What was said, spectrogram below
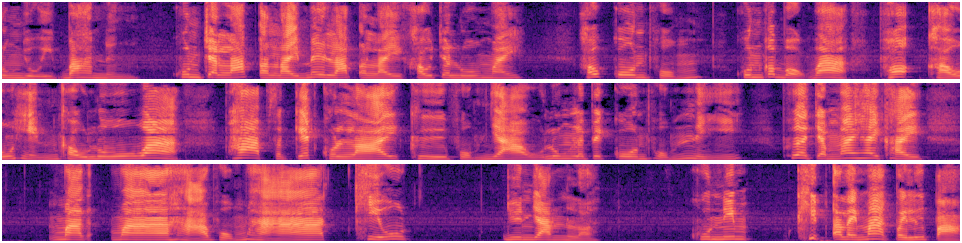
ลุงอยู่อีกบ้านหนึ่ง คุณจะรับอะไรไม่รับอะไร เขาจะรู้ไหม เขาโกนผม คุณก็บอกว่า เพราะเขาเห็นเขารู้ว่า ภาพสเก็ตคนร้ายคือผมยาว ลุงเลยไปโกนผมหนี เพื่อจะไม่ให้ใครมามาหาผมหาคิ้วยืนยันเหรอ คุณนี่คิดอะไรมากไปหรือเปล่า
